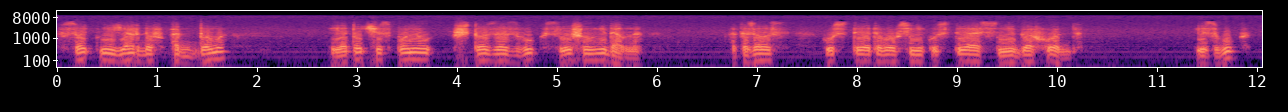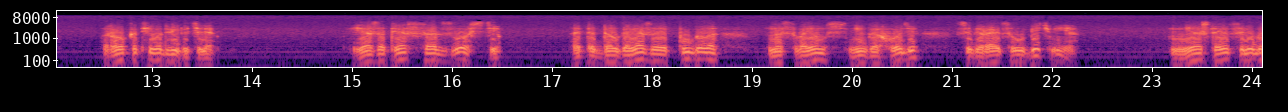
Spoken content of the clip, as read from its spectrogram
в сотни ярдов от дома. Я тотчас понял, что за звук слышал недавно. Оказалось, кусты — это вовсе не кусты, а снегоход. И звук — рокот его двигателя. Я затрясся от злости. Это долговязое пугало на своем снегоходе собирается убить меня. Мне остается либо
